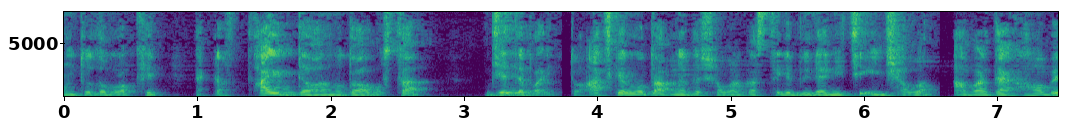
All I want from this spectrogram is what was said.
অন্তত পক্ষে একটা ফাইট দেওয়ার মতো অবস্থা যেতে পারি। তো আজকের মতো আপনাদের সবার কাছ থেকে বিদায় নিচ্ছি ইনশাল্লাহ আবার দেখা হবে।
